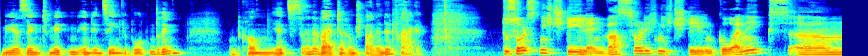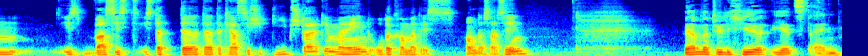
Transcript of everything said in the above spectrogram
Wir sind mitten in den zehn Geboten drin und kommen jetzt zu einer weiteren spannenden Frage. Du sollst nicht stehlen. Was soll ich nicht stehlen? Gar nichts. Ähm, ist, was ist, ist der, der, der, der klassische Diebstahl gemeint oder kann man das anders auch sehen? Wir haben natürlich hier jetzt ein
